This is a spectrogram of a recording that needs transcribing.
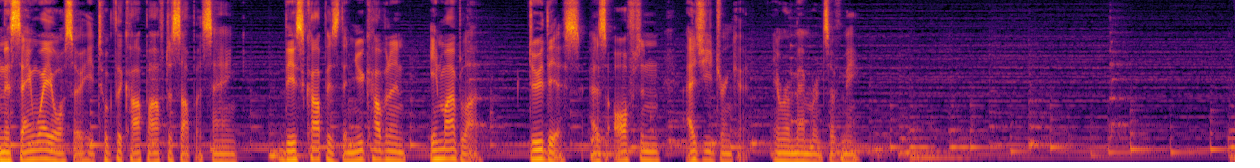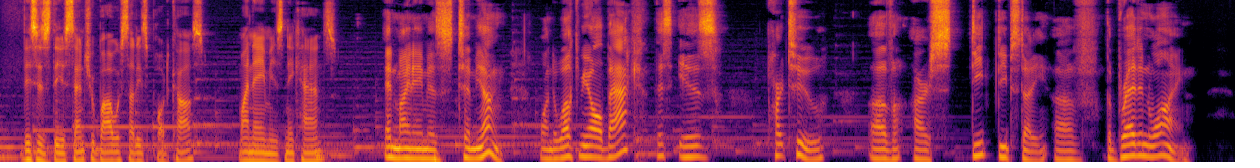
In the same way, also, he took the cup after supper, saying, This cup is the new covenant in my blood. Do this as often as you drink it in remembrance of me. This is the Essential Bible Studies podcast. My name is Nick Hans. And my name is Tim Young. Wanted to welcome you all back. This is part two of our deep, deep study of the bread and wine,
